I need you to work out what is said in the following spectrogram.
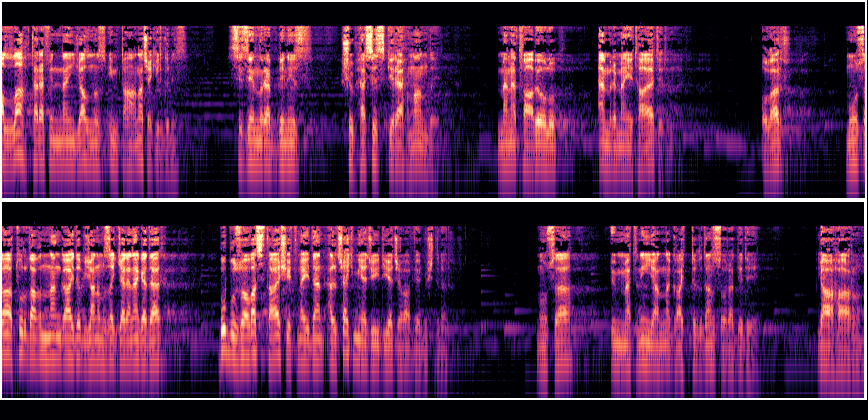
Allah tərəfindən yalnız imtihana çəkildiniz. Sizin Rəbbiniz şübhəsiz ki, rəhmandır. Mənə tabi olub, əmrimə itaət edin. Onlar, Musa Tur dağından qaydıb yanımıza gələnə qədər, bu buzova sitayiş etməkdən əl çəkməyəcək deyə cavab vermişdilər. Musa, ümmətinin yanına qayıtdıqdan sonra dedi, Ya Harun,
